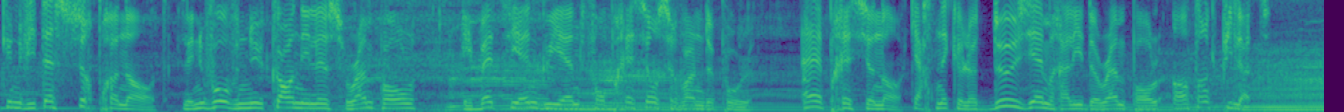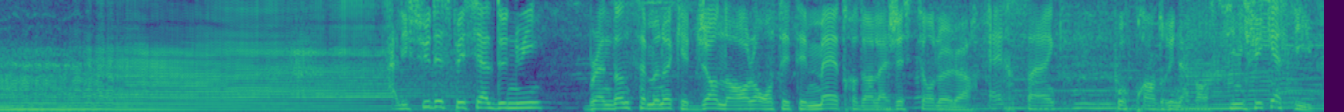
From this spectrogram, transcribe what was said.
Avec une vitesse surprenante, les nouveaux venus Cornelius Rampol et Betsy Nguyen font pression sur Van der Poel. Impressionnant, car ce n'est que le deuxième rallye de Rampol en tant que pilote. À l'issue des spéciales de nuit, Brandon Semenuk et John Hall ont été maîtres dans la gestion de leur R5 pour prendre une avance significative.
